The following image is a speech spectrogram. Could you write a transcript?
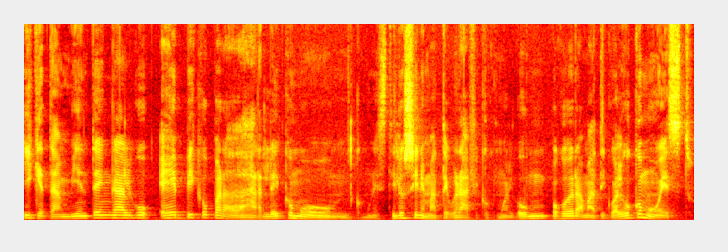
y que también tenga algo épico para darle como, como un estilo cinematográfico, como algo un poco dramático, algo como esto.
